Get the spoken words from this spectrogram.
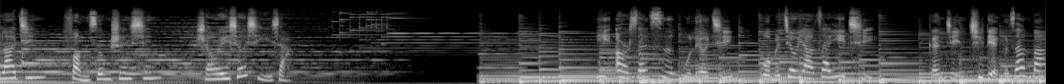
拉筋，放松身心，稍微休息一下。一二三四五六七，我们就要在一起，赶紧去点个赞吧！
